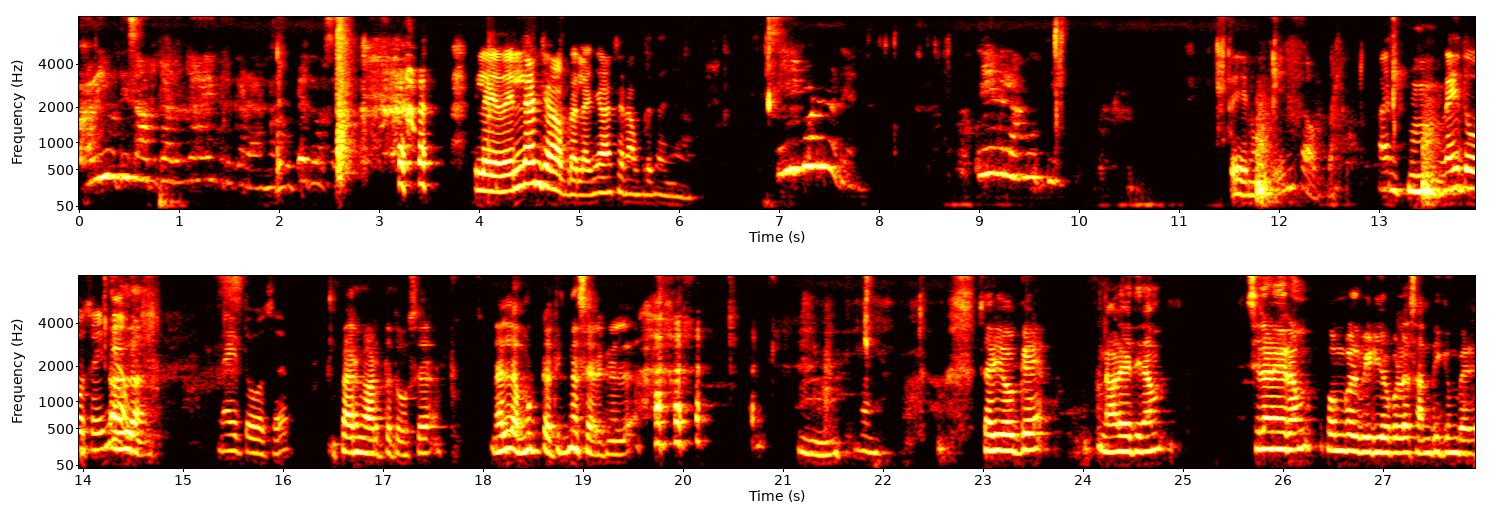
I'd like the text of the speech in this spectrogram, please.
கறி ஊற்றி சாப்பிட்டாலும் இல்லை இதெல்லாம் சாப்பிடலாம் யாச்சனா அப்படிதான் தேன் ஊற்றியும் சாப்பிடலாம். நெய் தோசை நெய் தோசை. பாருங்க அடுத்த தோசை. நல்ல முட்டை திக்னஸாக இருக்கு நல்ல. ம். சரி ஓகே. நாளைய தினம் சில நேரம் பொங்கல் வீடியோக்குள்ள சந்திக்கும் பேர்?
